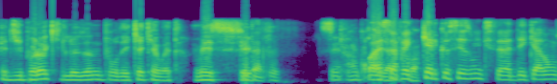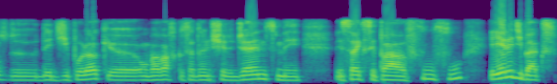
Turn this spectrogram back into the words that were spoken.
Edgy Pollock, il le donne pour des cacahuètes. Mais c'est c'est Ouais, incroyable. ça fait quoi. quelques saisons que c'est la décadence de d'Edgy Pollock. Euh, on va voir ce que ça donne chez les Giants, mais mais c'est vrai que c'est pas fou fou. Et il y a les D-backs.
